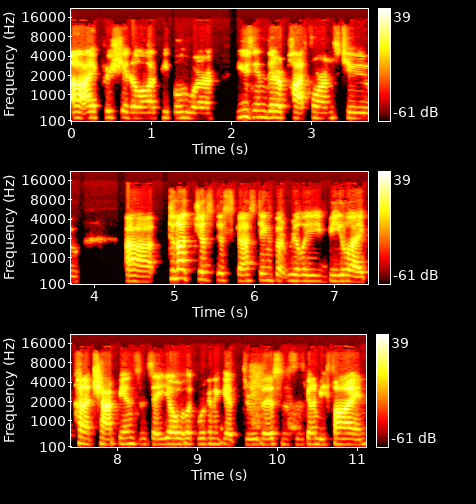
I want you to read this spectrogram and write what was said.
uh, i appreciate a lot of people who are using their platforms to uh, to not just discuss things but really be like kind of champions and say yo like we're gonna get through this and this is gonna be fine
